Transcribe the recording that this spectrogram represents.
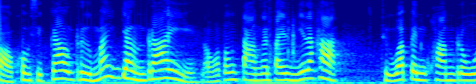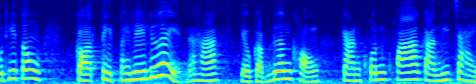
ต่อโควิด -19 หรือไม่อย่างไร เราก็ต้องตามกันไปอย่างนี้แหละค่ะ ถือว่าเป็นความรู้ที่ต้อง กาะติดไปเรื่อยๆนะคะเกี่ยวกับเรื่องของการค้นคว้าการวิจัย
